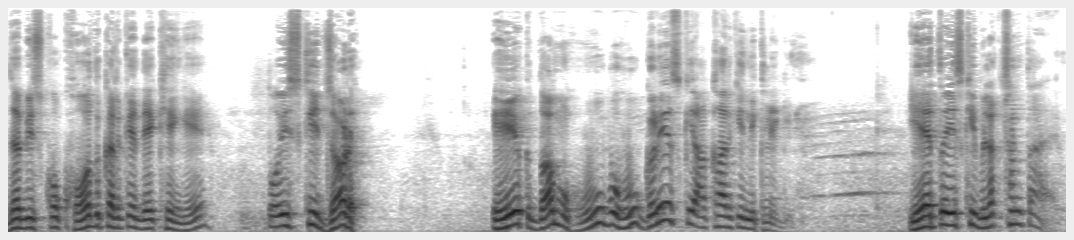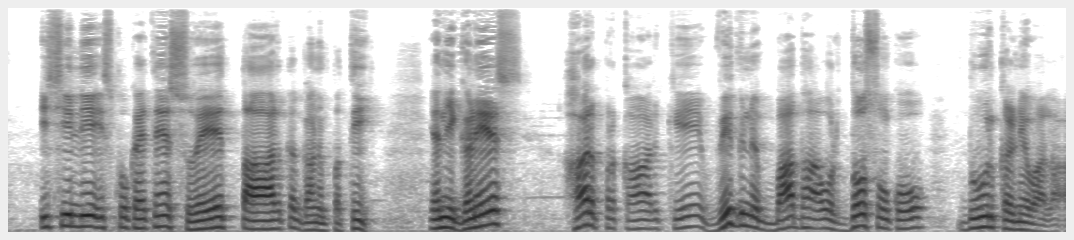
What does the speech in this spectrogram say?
जब इसको खोद करके देखेंगे तो इसकी जड़ एकदम हू गणेश के आकार की निकलेगी। यह तो इसकी विलक्षणता है। इसीलिए इसको कहते हैं श्वेतार्क गणपति, यानी गणेश हर प्रकार के विघ्न, बाधा और दोषों को दूर करने वाला।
